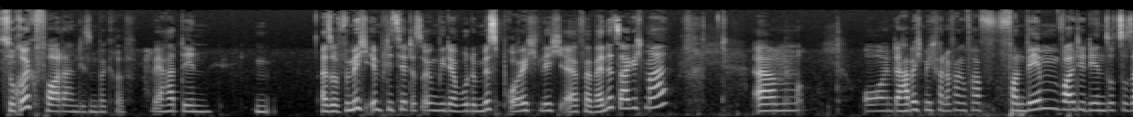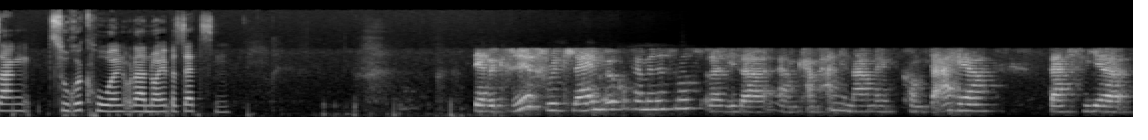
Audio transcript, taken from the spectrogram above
zurückfordern, diesen Begriff? Wer hat den, also für mich impliziert das irgendwie, der wurde missbräuchlich äh, verwendet, sage ich mal. Ähm, und da habe ich mich von Anfang an gefragt, von wem wollt ihr den sozusagen zurückholen oder neu besetzen? Der Begriff Reclaim Ökofeminismus oder dieser ähm, Kampagnenname kommt daher, dass wir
